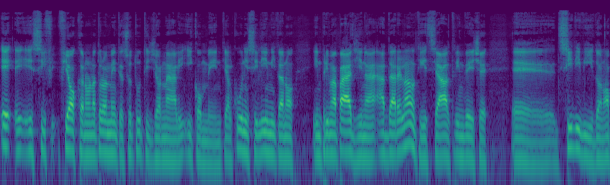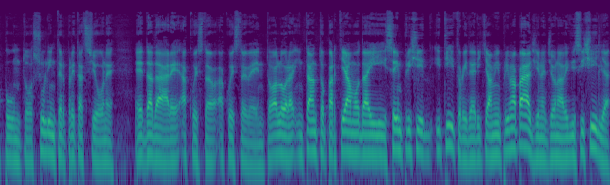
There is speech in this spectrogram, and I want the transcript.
e, e, si fioccano naturalmente su tutti i giornali i commenti. Alcuni si limitano in prima pagina a dare la notizia, altri invece eh, si dividono appunto sull'interpretazione eh, da dare a questo, a questo, evento. Allora, intanto partiamo dai semplici titoli, dai richiami in prima pagina, il giornale di Sicilia.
